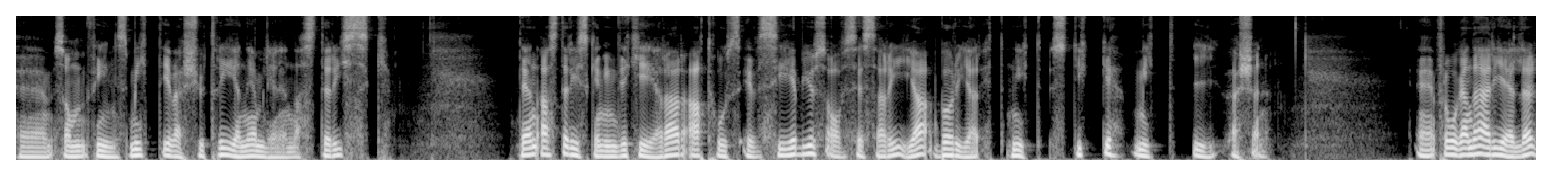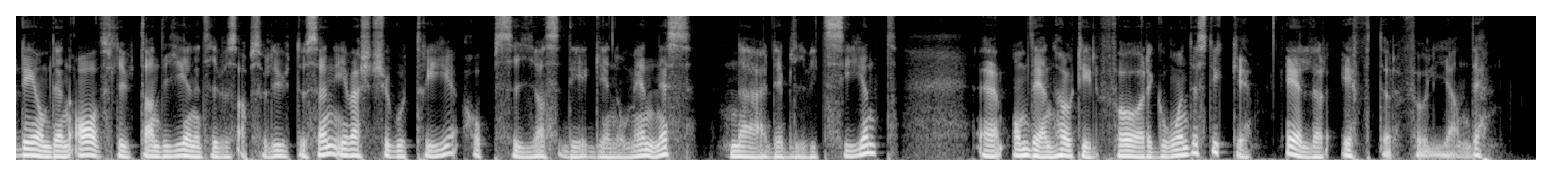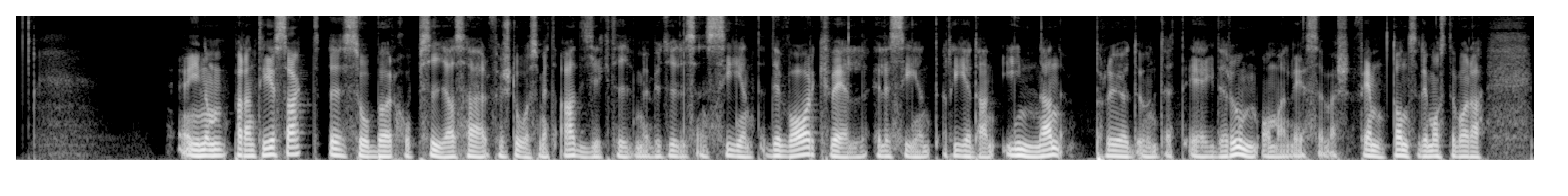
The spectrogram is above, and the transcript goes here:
eh, som finns mitt i vers 23, nämligen en asterisk. Den asterisken indikerar att hos Eusebius av Caesarea börjar ett nytt stycke mitt i versen. Eh, frågan det här gäller det är om den avslutande genitivus absolutusen i vers 23, hopsias de genomenes, när det blivit sent, eh, om den hör till föregående stycke eller efterföljande. Eh, inom parentes sagt eh, så bör hopsias här förstås som ett adjektiv med betydelsen sent. Det var kväll eller sent redan innan brödundet ägde rum om man läser vers 15. Så det måste vara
